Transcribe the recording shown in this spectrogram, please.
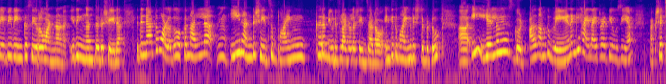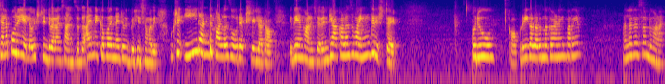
baby wink zero one ആണ്. ഇത് ഇങ്ങനത്തെ ഒരു ഷെയ്ഡ് ഇതിന്റെ അകത്തും ഉള്ളതും ഒക്കെ നല്ല ഈ രണ്ട് ഷെയ്ഡ്സ് ഭയങ്കര ബ്യൂട്ടിഫുൾ ആയിട്ടുള്ള ഷെയ്ഡ്സ് ആട്ടോ എനിക്കിത് ഭയങ്കര ഇഷ്ടപ്പെട്ടു. ഈ യെല്ലോ ഈസ് ഗുഡ് അത് നമുക്ക് വേണമെങ്കിൽ ഹൈലൈറ്റർ ആയിട്ട് യൂസ് ചെയ്യാം. പക്ഷെ ചിലപ്പോൾ ഒരു യെല്ലോ ഇഷ്ടിന്റെ വരാൻ ചാൻസ് ഉണ്ട്. ഐ മേക്കപ്പ് തന്നെയായിട്ട് ഉപയോഗിച്ചാൽ മതി. പക്ഷെ ഈ രണ്ട് കളേഴ്സ് ഒരു രക്ഷയില്ല കേട്ടോ ഇത് ഞാൻ കാണിച്ചു തരാം. എനിക്ക് ആ കളേഴ്സ് ഭയങ്കര ഇഷ്ടമായി ഒരു കോപ്പറി കളർ എന്നൊക്കെ വേണമെങ്കിൽ പറയാം. നല്ല രസമുണ്ട് കാണാൻ.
